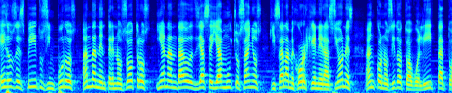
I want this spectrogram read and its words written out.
Esos espíritus impuros andan entre nosotros y han andado desde hace ya muchos años, quizá la mejor generaciones. Han conocido a tu abuelita, a tu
